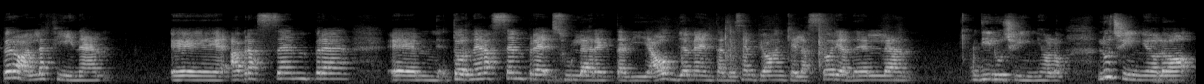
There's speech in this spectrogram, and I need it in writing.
però alla fine eh, avrà sempre ehm, tornerà sempre sulla retta via. Ovviamente ad esempio anche la storia del di Lucignolo. Lucignolo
